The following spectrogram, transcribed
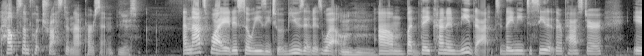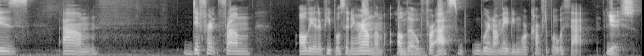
helps them put trust in that person. yes. And that's why it is so easy to abuse it as well. Um, but they kind of need that. They need to see that their pastor is um, different from all the other people sitting around them. Although for us, we're not maybe more comfortable with that. Yes,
